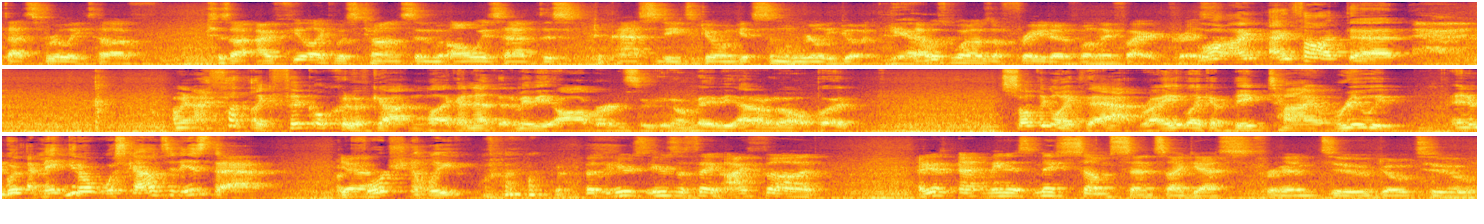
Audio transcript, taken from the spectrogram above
That's really tough because I, I feel like Wisconsin always had this capacity to go and get someone really good. Yeah. that was what I was afraid of when they fired Chryst. Well, I, I thought that. I mean, I thought like Fickell could have gotten like I know that maybe Auburn's, you know, maybe I don't know, but something like that, right? Like a big time, really. And I mean, you know, Wisconsin is that. Yeah. Unfortunately, But here's here's the thing. I thought, I guess I mean it makes some sense, I guess, for him to go to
